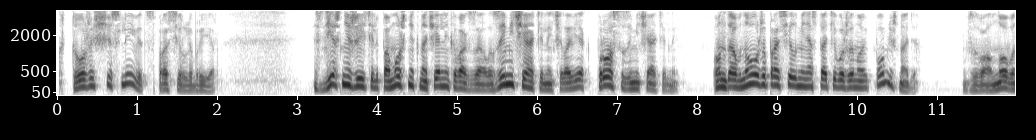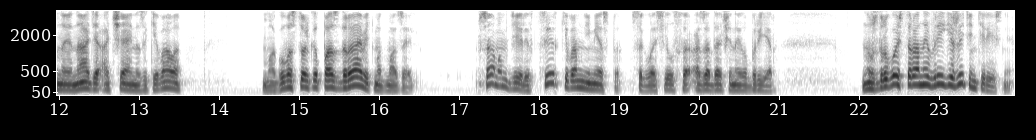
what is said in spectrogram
«Кто же счастливец?» — спросил Лебриер. «Здешний житель, помощник начальника вокзала. Замечательный человек, просто замечательный. Он давно уже просил меня стать его женой. Помнишь, Надя?» Взволнованная Надя отчаянно закивала. «Могу вас только поздравить, мадемуазель». «В самом деле, в цирке вам не место», — согласился озадаченный лабурьер. «Но, с другой стороны, в Риге жить интереснее.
